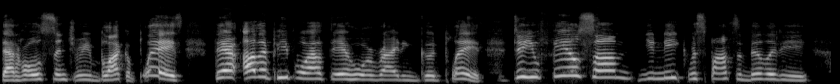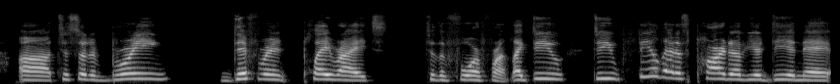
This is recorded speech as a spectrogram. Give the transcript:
that whole century block of plays there are other people out there who are writing good plays do you feel some unique responsibility uh, to sort of bring different playwrights to the forefront? Like, do you do you feel that as part of your DNA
